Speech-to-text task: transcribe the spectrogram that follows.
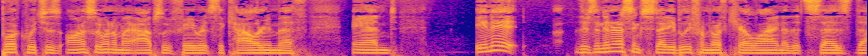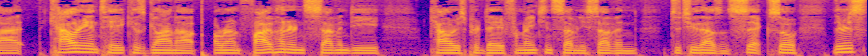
book, which is honestly one of my absolute favorites, The Calorie Myth. And in it, there's an interesting study, I believe, from North Carolina that says that calorie intake has gone up around 570 calories per day from 1977 to 2006. So there's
